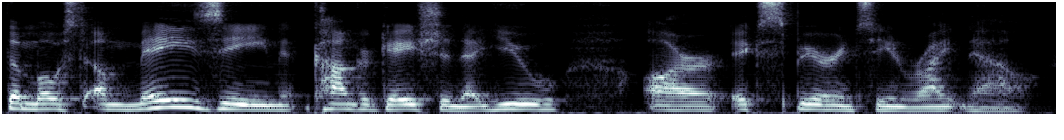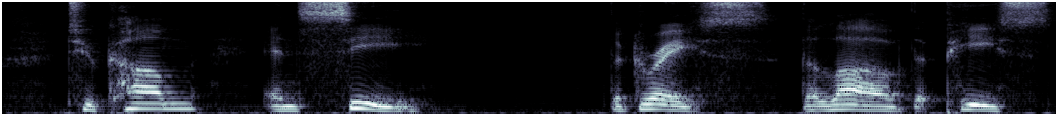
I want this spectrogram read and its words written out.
the most amazing congregation that you are experiencing right now. To come and see the grace, the love, the peace,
